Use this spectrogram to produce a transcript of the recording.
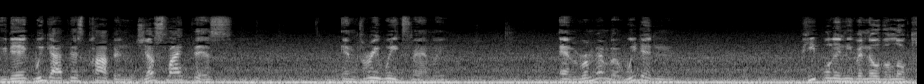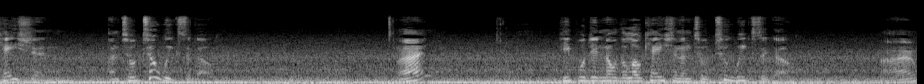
We did. We got this popping just like this in three weeks, family. And remember, we didn't. People didn't even know the location until two weeks ago. All right? People didn't know the location until two weeks ago. All right?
